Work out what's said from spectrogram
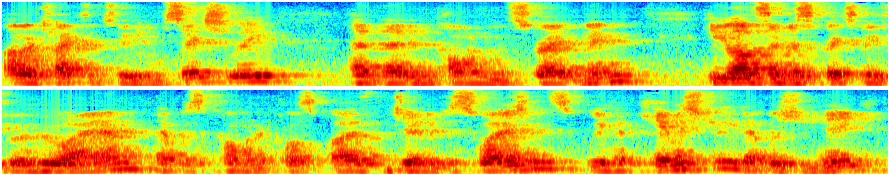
I'm attracted to him sexually, had that in common with straight men. He loves and respects me for who I am, that was common across both gender persuasions. We have chemistry, that was unique.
